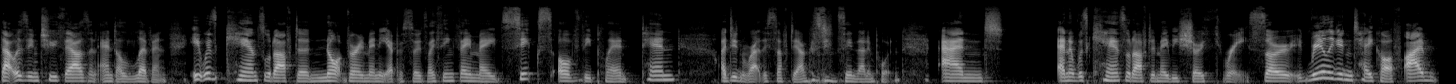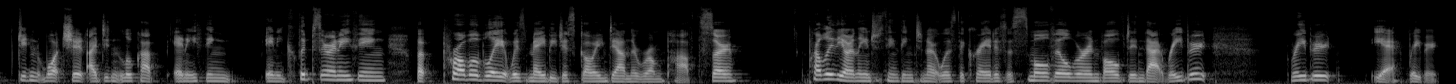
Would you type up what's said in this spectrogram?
that was in 2011. It was cancelled after not very many episodes. I think they made six of the planned 10. I didn't write this stuff down because it didn't seem that important. And and it was cancelled after maybe show three. So it really didn't take off. I didn't watch it. I didn't look up anything, any clips or anything, but probably it was maybe just going down the wrong path. So probably the only interesting thing to note was the creators of Smallville were involved in that reboot. Reboot? Yeah, reboot.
